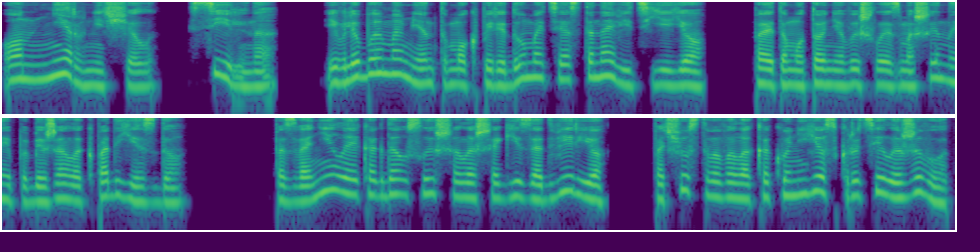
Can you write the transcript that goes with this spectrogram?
Он нервничал, сильно, и в любой момент мог передумать и остановить ее, поэтому Тоня вышла из машины и побежала к подъезду. Позвонила, и когда услышала шаги за дверью, почувствовала, как у нее скрутило живот.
